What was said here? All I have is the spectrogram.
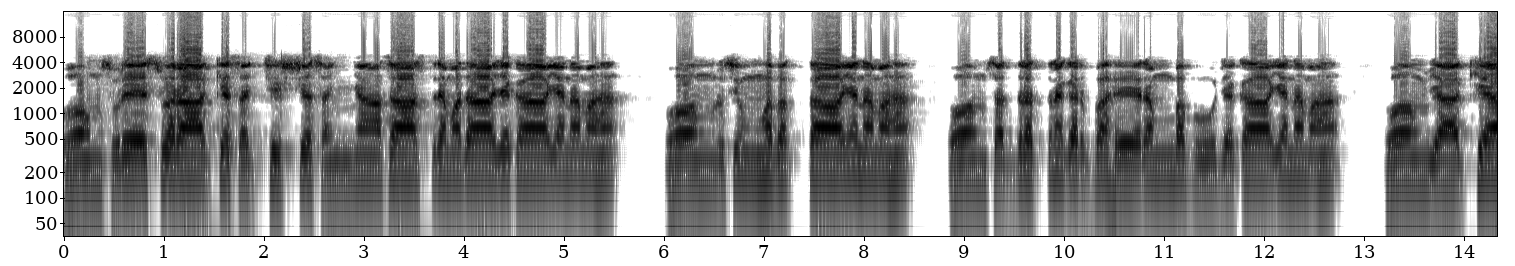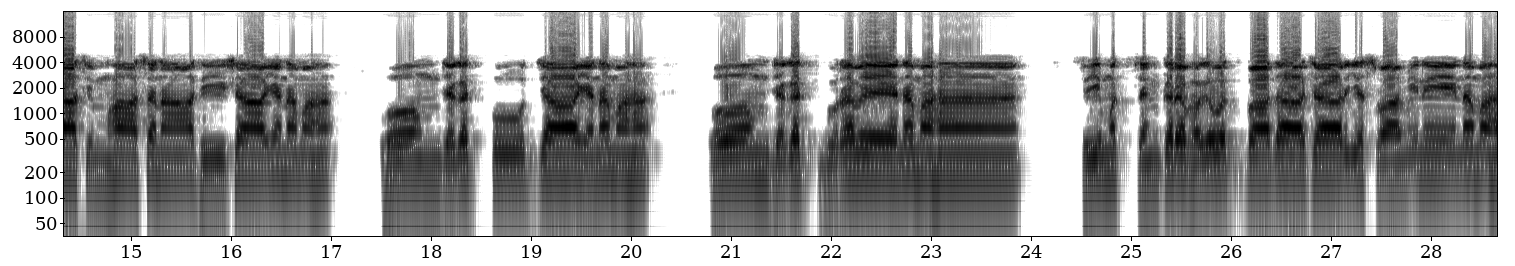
ॐ सुरेश्वराख्यसच्छिष्यसंज्ञाशास्त्रमदायकाय नमः। ॐ नृसिंहभक्ताय नमः। ॐ सद्रत्नगर्भहेरम्बपूजकाय नमः। ॐ व्याख्यासिंहासनाधीशाय नमः। ॐ जगत्पूज्याय नमः। ॐ जगद्गुरवे नमः। श्रीमत्शङ्करभगवत्पादाचार्यस्वामिने नमः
